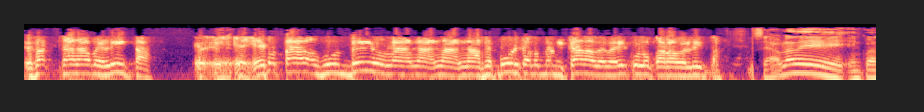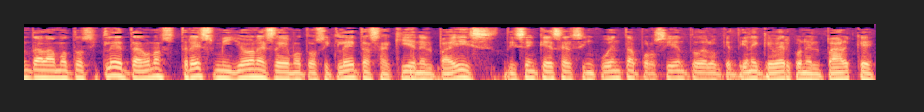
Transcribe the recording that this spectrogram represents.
Esa carabelita, eh, eh, eh, eso está fundido la, la, la, la República Dominicana de vehículos carabelita. Se habla de, en cuanto a la motocicleta, unos 3 millones de motocicletas aquí en el país. Dicen que es el 50% de lo que tiene que ver con el parque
